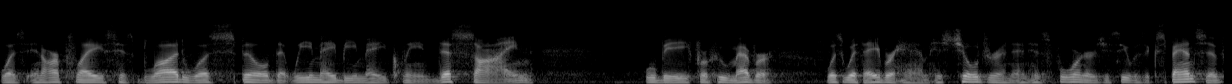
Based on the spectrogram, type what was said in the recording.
was in our place. His blood was spilled that we may be made clean. This sign will be for whomever was with Abraham, his children, and his foreigners. You see, it was expansive.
